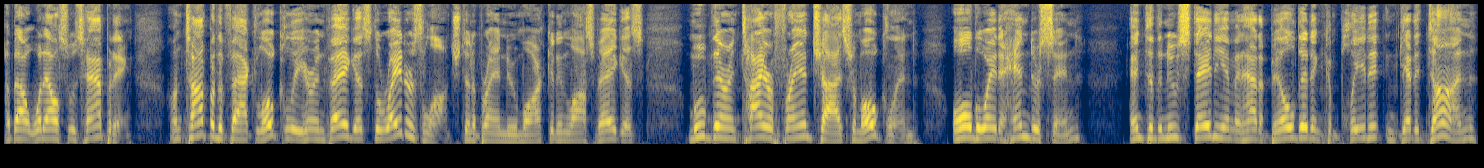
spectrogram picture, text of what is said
about what else was happening. On top of the fact, locally here in Vegas, the Raiders launched in a brand new market in Las Vegas, moved their entire franchise from Oakland all the way to Henderson into the new stadium and had to build it and complete it and get it done.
